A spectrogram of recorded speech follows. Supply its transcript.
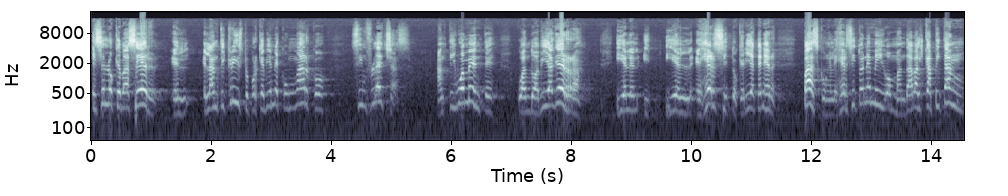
Eso es lo que va a hacer el, anticristo, porque viene con un arco sin flechas. Antiguamente, cuando había guerra y el, y el ejército quería tener paz con el ejército enemigo, mandaba al capitán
